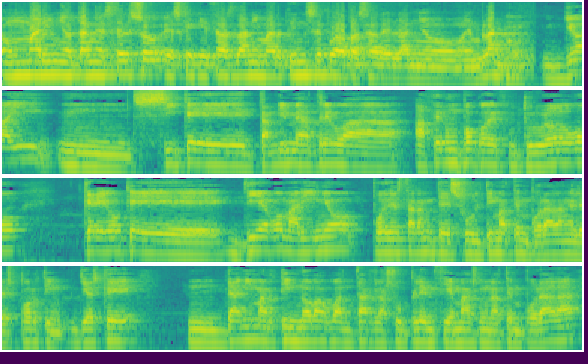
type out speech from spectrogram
un Mariño tan excelso es que quizás Dani Martín se pueda pasar el año en blanco. Yo ahí mm, sí que también me atrevo a hacer un poco de futurólogo creo que Diego Mariño puede estar ante su última temporada en el Sporting. Y es que mm, Dani Martín no va a aguantar la suplencia más de una temporada.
